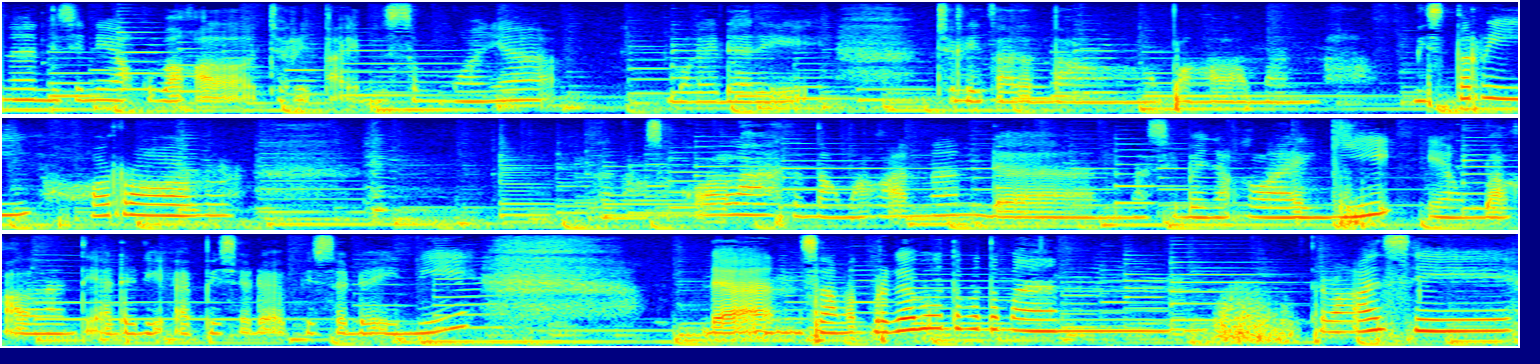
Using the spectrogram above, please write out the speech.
Nah, di sini aku bakal ceritain semuanya mulai dari cerita tentang pengalaman misteri, horor, tentang sekolah, tentang makanan dan masih banyak lagi yang bakal nanti ada di episode-episode ini. Dan selamat bergabung teman-teman. Terima kasih.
